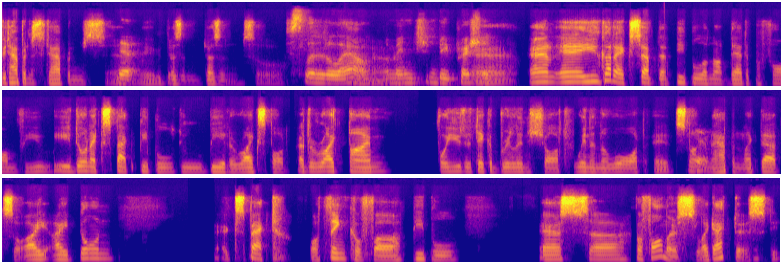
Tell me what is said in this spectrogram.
it happens, it happens. Yeah. If it doesn't, it doesn't. So Just let it all out. Yeah. I mean, it shouldn't be pressured. uh, and uh, you got to accept that people are not there to perform for you. You don't expect people to be at the right spot at the right time for you to take a brilliant shot, win an award. It's not Yeah. going to happen like that. So I, I don't expect or think of uh, people as uh, performers, like actors. They-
